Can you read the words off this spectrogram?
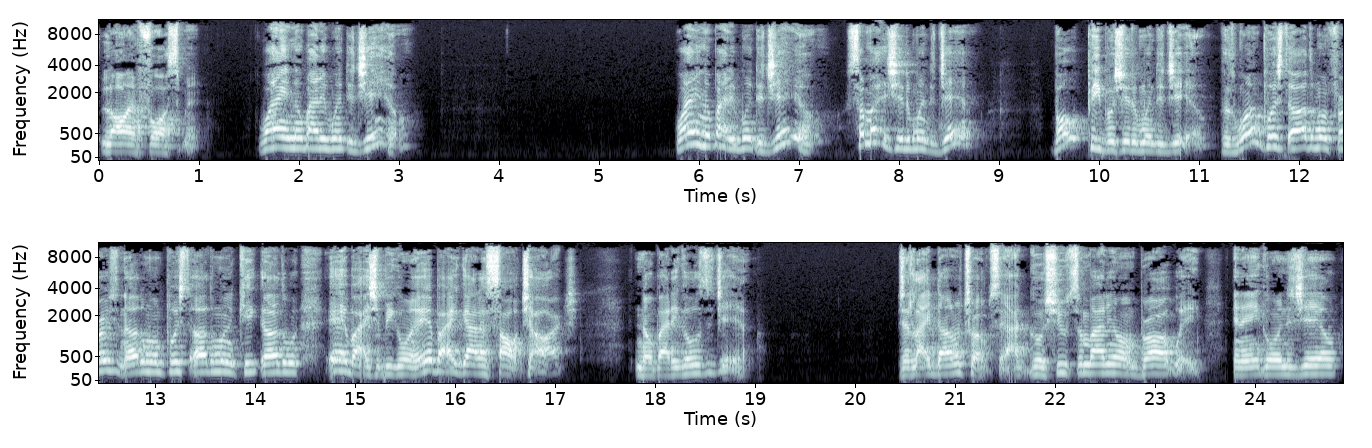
Law enforcement. Why ain't nobody went to jail? Why ain't nobody went to jail? Somebody should have went to jail. Both people should have went to jail because one pushed the other one first, and the other one pushed the other one and kicked the other one. Everybody should be going. Everybody got assault charge nobody goes to jail. Just like Donald Trump said, I go shoot somebody on Broadway and ain't going to jail.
